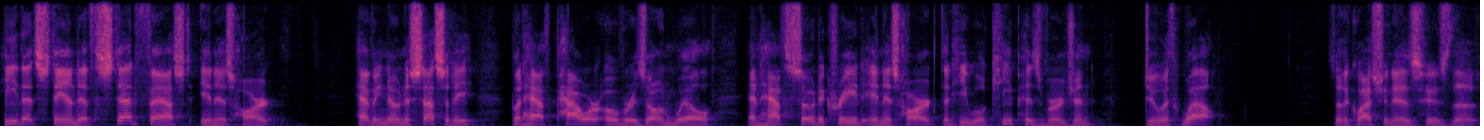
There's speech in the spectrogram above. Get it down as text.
he that standeth steadfast in his heart, having no necessity, but hath power over his own will, and hath so decreed in his heart that he will keep his virgin, doeth well. So the question is who's the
